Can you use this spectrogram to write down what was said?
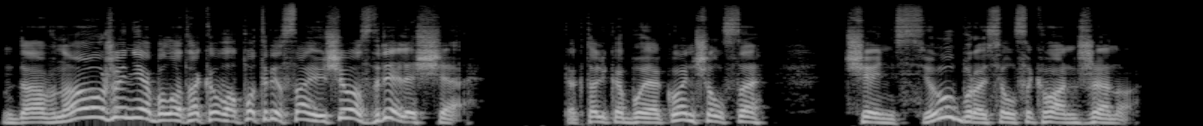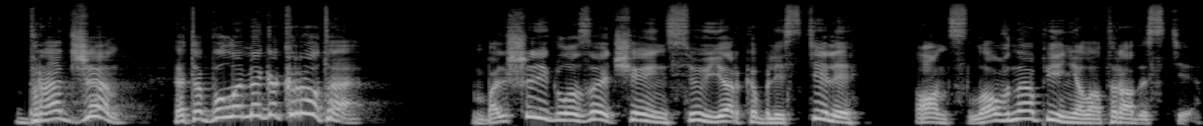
«Давно уже не было такого потрясающего зрелища!» Как только бой окончился, Чэнь Сю бросился к Ван Джену. «Брат Джен, это было мега круто!» Большие глаза Чейн Сю ярко блестели, он словно опьянел от радости.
